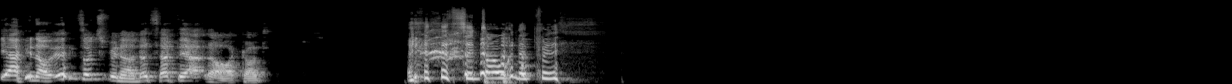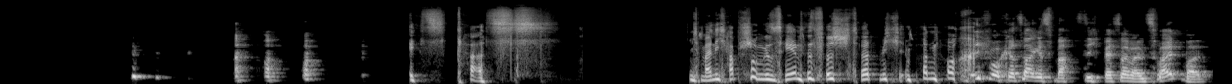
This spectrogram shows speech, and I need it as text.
Ja, genau, irgend so ein Spinner. Das sagt der. Oh Gott. Zentaurenäpfel. ist das? Ich meine, ich habe schon gesehen, es verstört mich immer noch. Ich wollte gerade sagen, es macht es nicht besser beim zweiten Mal.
